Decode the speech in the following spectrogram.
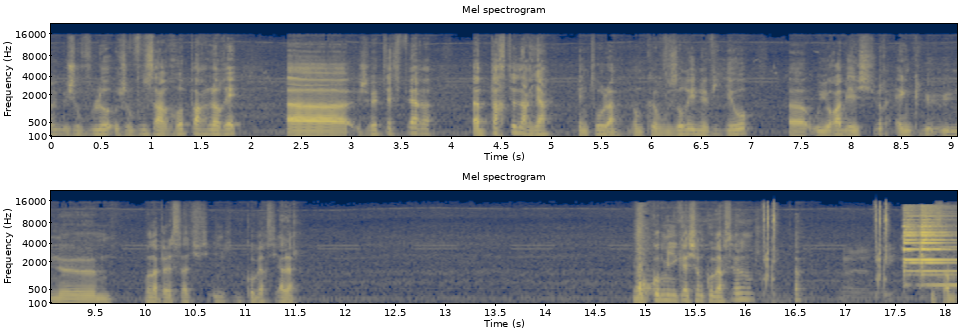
mais je vous, le- je vous en reparlerai. Euh, je vais peut-être faire un partenariat bientôt là. Donc euh, vous aurez une vidéo euh, où il y aura bien sûr inclus une... euh, on appelle ça, tu sais, une truc commerciale. Une communication commerciale, non Euh, oui, C'est ça, moi.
